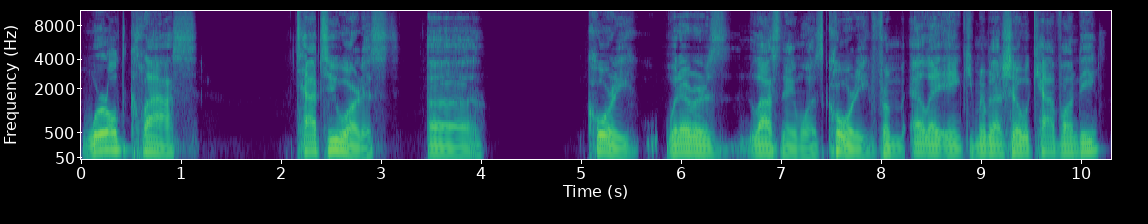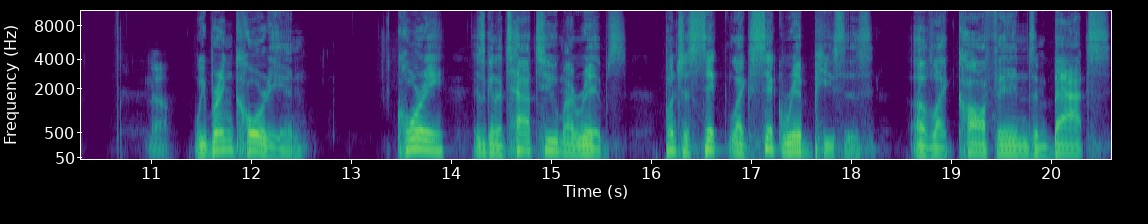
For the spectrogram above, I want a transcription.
world class tattoo artist, uh, Corey, whatever his last name was, Corey from LA Ink. You remember that show with Kat Von D? No. We bring Corey in. Corey is going to tattoo my ribs, bunch of sick like sick rib pieces of like coffins and bats.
